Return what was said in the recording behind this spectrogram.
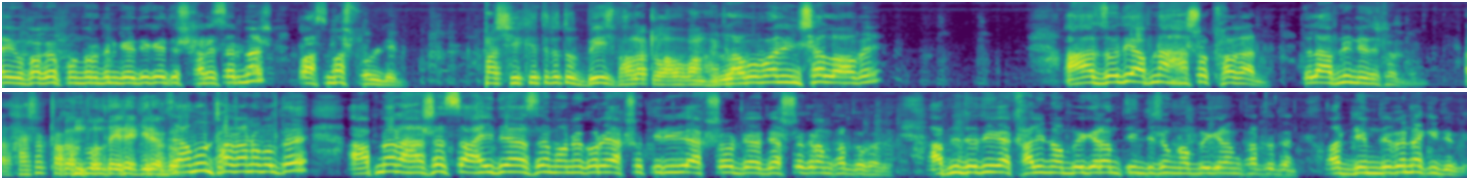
এই উপাকে পনেরো দিন গেতে গেতে সাড়ে চার মাস পাঁচ মাস ফুল ডিম সেক্ষেত্রে তো বেশ ভালো একটা লাভবান হয় লাভবান ইনশাল্লাহ হবে। আর যদি আপনার হাঁসক ঠগান তাহলে আপনি নিজে ঠকবেন আর হাঁসক ঠকান বলতে এটা কীরকম? যেমন ঠকানো বলতে আপনার হাঁসের চাহিদা আছে মনে করে একশো তিরিশ একশো দেড়শো গ্রাম খাদ্য খাবে। আপনি যদি খালি নব্বই গ্রাম তিন দশক নব্বই গ্রাম খাদ্য দেন আর ডিম দেবে না কি দেবে?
